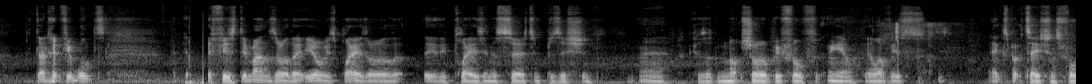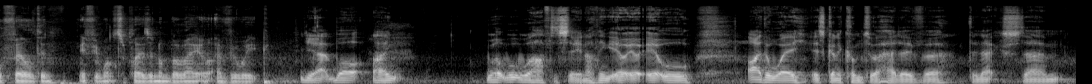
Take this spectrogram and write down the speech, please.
don't know if he wants, if his demands are that he always plays or that he plays in a certain position. Uh, because I'm not sure he'll be fulf- You know, he'll have his expectations fulfilled in if he wants to play as a number eight every week. Yeah, well, I well we'll have to see, and I think it, it, it will either way. It's going to come to a head over the next um,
